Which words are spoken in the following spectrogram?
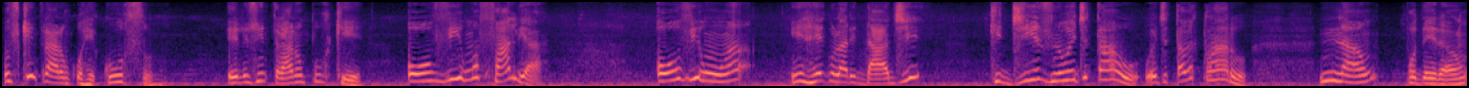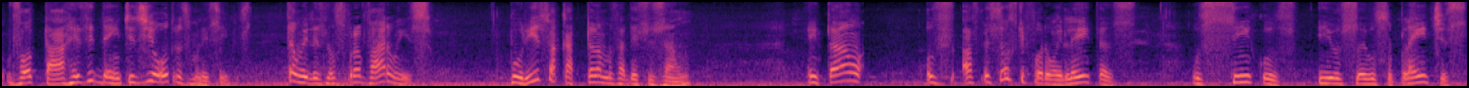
os que entraram com recurso, eles entraram porque houve uma falha. Houve uma irregularidade que diz no edital. O edital é claro. Não poderão votar residentes de outros municípios. Então, eles nos provaram isso. Por isso, acatamos a decisão. Então, os, as pessoas que foram eleitas, os cinco e os seus suplentes,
